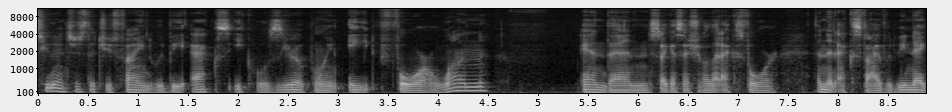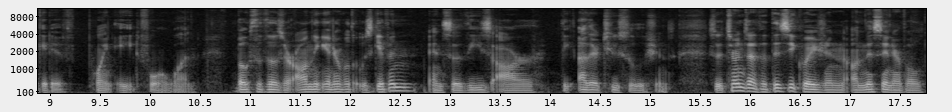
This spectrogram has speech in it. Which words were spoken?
two answers that you'd find would be x equals 0.841 and then, so I guess I should call that x4, and then x5 would be negative 0.841. Both of those are on the interval that was given, and so these are the other two solutions. So it turns out that this equation on this interval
